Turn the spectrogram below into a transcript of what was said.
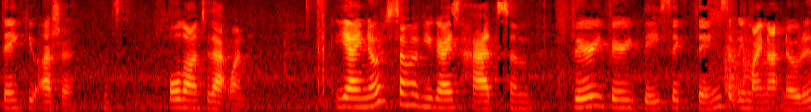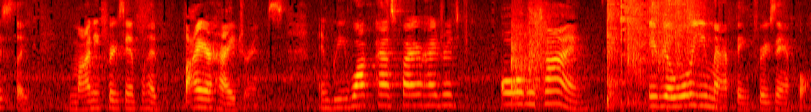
thank you, Asha. Let's hold on to that one. Yeah, I noticed some of you guys had some very, very basic things that we might not notice. Like Monty, for example, had fire hydrants. And we walk past fire hydrants all the time. Gabriel, what were you mapping, for example?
